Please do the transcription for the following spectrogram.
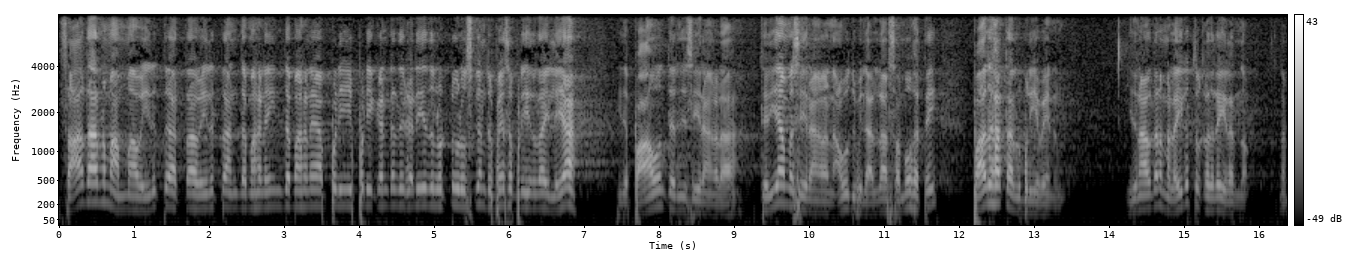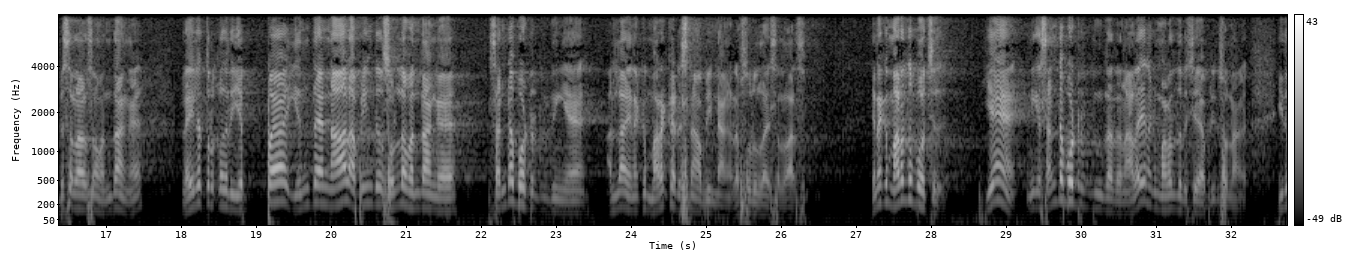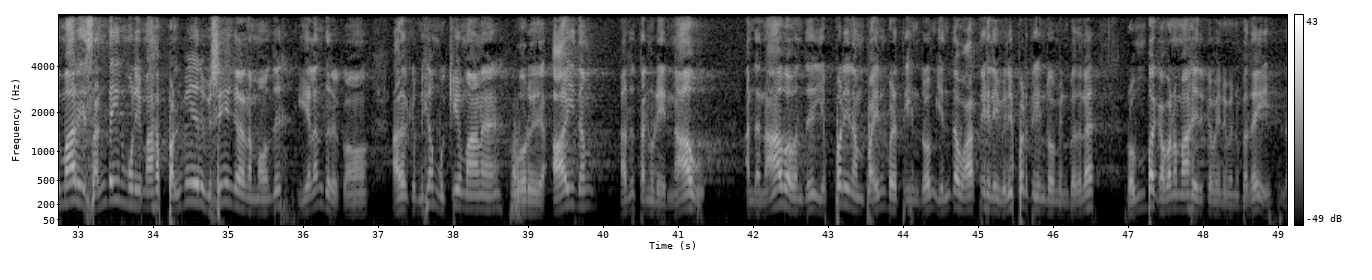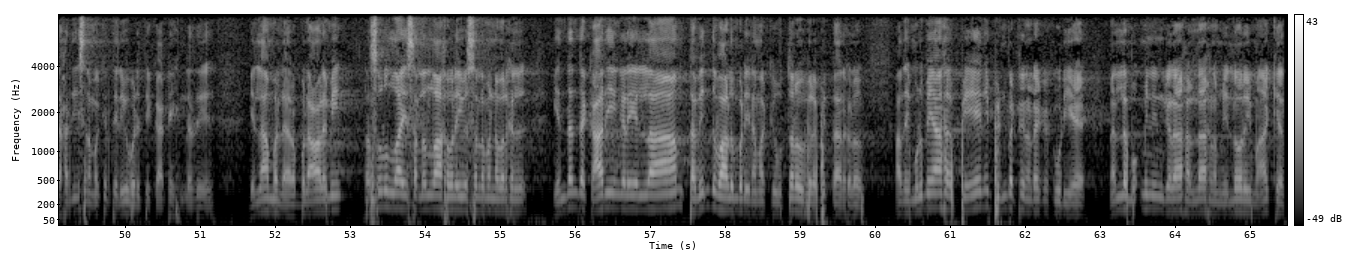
சாதாரணமாக அம்மாவை இழுத்து அத்தாவை இழுத்து அந்த மகனை இந்த மகனை அப்படி இப்படி கண்டது கடியது லொட்டு லுஸ்கென்று பேசப்படுகிறதா இல்லையா? இதை பாவம் தெரிஞ்சு செய்றாங்களா? தெரியாமல் செய்றாங்களா நவுதுபில் அல்லாஹ் சமூகத்தை பாதுகாத்தால் புரிய வேண்டும். இதனால தான் நம்ம லைலத்துல் கதிரை இழந்தோம். நபிசல்லாசம் வந்தாங்க. லைலத்துல் கதிர் எப்போ எந்த நாள் அப்படின்றத சொல்ல வந்தாங்க. சண்டை போட்டுட்டு இருந்தீங்க. அல்லாஹ் எனக்கு மறக்கடிச்சிட்டான் அப்படின்னாங்க ரசூலுல்லாஹி ஸல்லல்லாஹு எனக்கு மறந்து போச்சு. ஏன்? நீங்கள் சண்டை போட்டுட்டு இருந்ததுனால எனக்கு மறந்துடுச்சு அப்படின்னு சொன்னாங்க. இது மாதிரி சண்டையின் மூலியமாக பல்வேறு விஷயங்களை நம்ம வந்து இழந்திருக்கோம். அதற்கு மிக முக்கியமான ஒரு ஆயுதம் அது தன்னுடைய நாவு. அந்த நாவை வந்து எப்படி நாம் பயன்படுத்துகின்றோம் எந்த வார்த்தைகளை வெளிப்படுத்துகின்றோம் என்பதில் ரொம்ப கவனமாக இருக்க வேண்டும் என்பதை இந்த ஹதீஸ் நமக்கு தெளிவுபடுத்தி காட்டுகின்றது. எல்லாம் வல்ல ரபுல் ஆலமீன். ரசூலுல்லாய் ஸல்லல்லாஹு அலைவசல்லமன் அவர்கள் எந்தெந்த காரியங்களை எல்லாம் தவிர்ந்து வாழும்படி நமக்கு உத்தரவு பிறப்பித்தார்களோ அதை முழுமையாக பேணி பின்பற்றி நடக்கக்கூடிய நல்ல முக்மினின்களாக அல்லாஹ் நம் எல்லோரையும் ஆக்கிய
